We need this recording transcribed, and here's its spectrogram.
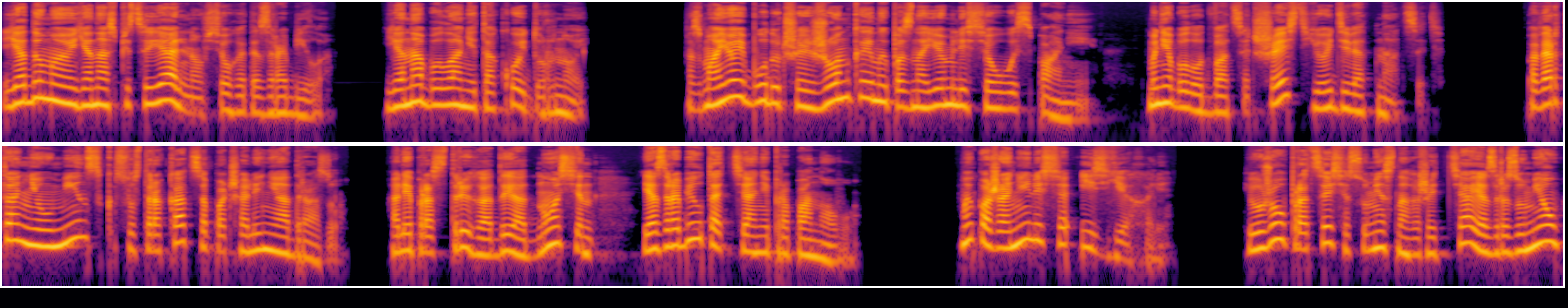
Я думаю, яна спецыяльна ўсё гэта зрабіла. Яна была не такой дурной. З маёй будучай жонкай мы пазнаёміліся ў Іспаніі. Мне было 26, ёй 19. Па вяртанні ў мінск сустракацца пачалі не адразу, але праз тры гады адносін я зрабіў тацяне прапанову. Мы пажаніліся і з'ехалі. І ўжо ў працэсе сумеснага жыцця я зразумеў,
